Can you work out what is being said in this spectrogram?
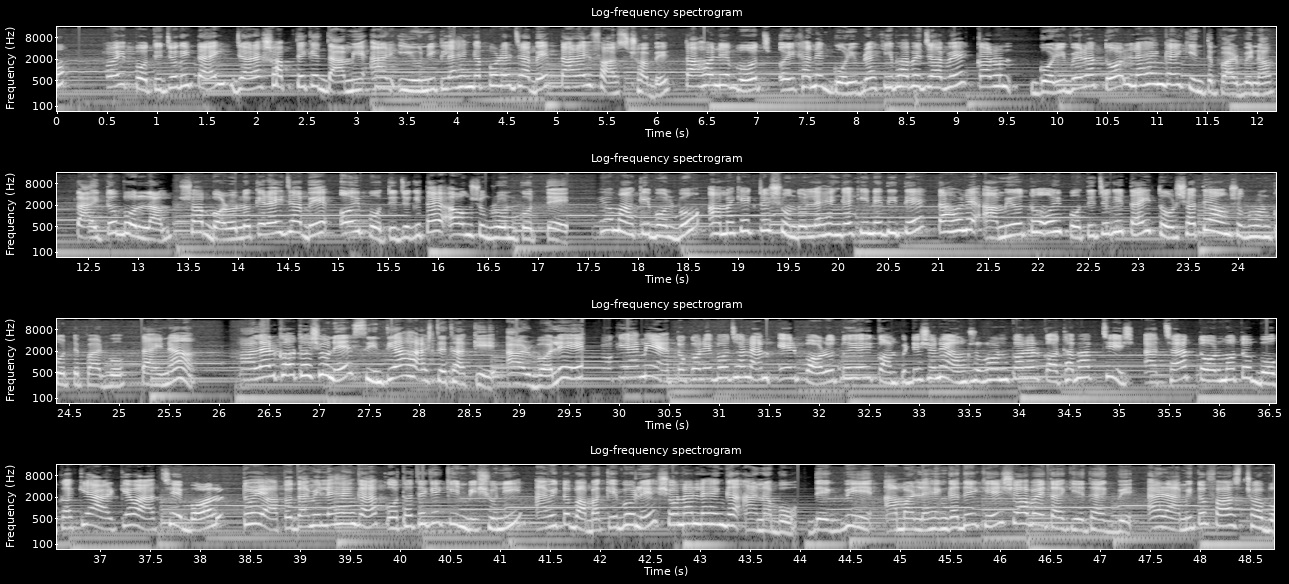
ওই প্রতিযোগিতায় যারা সব থেকে দামি আর ইউনিক লেহেঙ্গা পরে যাবে, তারাই ফার্স্ট হবে। তাহলে বোঝ, ওইখানে গরিবরা কীভাবে যাবে? কারণ গরিবেরা তো লেহেঙ্গাই কিনতে পারবে না। তাই তো বললাম, সব বড় লোকেরাই যাবে ওই প্রতিযোগিতায় অংশগ্রহণ করতে। মাকে বলব, আমাকে একটা সুন্দর লেহেঙ্গা কিনে দিতে, তাহলে আমিও তো ওই প্রতিযোগিতায় তোর সাথে অংশগ্রহণ করতে পারব। তাই না? মালার কথা শুনে সিনথিয়া হাসতে থাকে আর বলে, তোকে আমি এত করে বোঝালাম, এরপরও তুই এই কম্পিটিশনে অংশগ্রহণ করার কথা ভাবছিস? আচ্ছা তোর মতো বোকা কি আর কেউ আছে, বল? তুই এত দামি লেহেঙ্গা কোথা থেকে কিনবি শুনি? আমি তো বাবাকে বলে সোনার লেহেঙ্গা আনাবো। দেখবি, আমার লেহেঙ্গা দেখে সবাই তাকিয়ে থাকবে, আর আমি তো ফার্স্ট হব।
